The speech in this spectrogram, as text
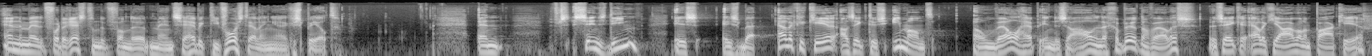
En met, voor de rest van de, van de mensen heb ik die voorstelling gespeeld. En sindsdien is, is bij elke keer als ik dus iemand onwel heb in de zaal, en dat gebeurt nog wel eens, zeker elk jaar wel een paar keer,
